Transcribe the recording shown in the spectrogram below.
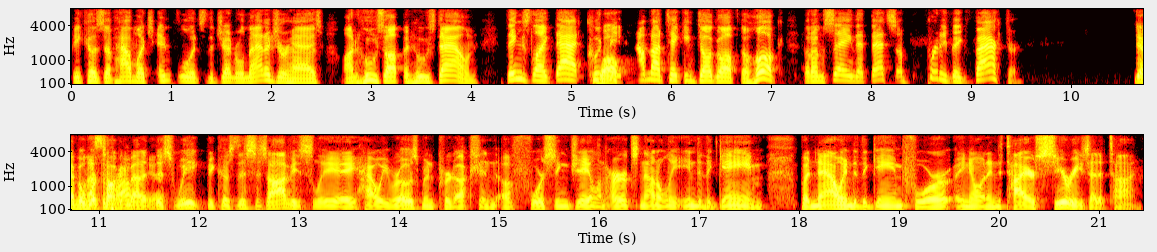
because of how much influence the general manager has on who's up and who's down. Things like that could well, be. I'm not taking Doug off the hook, but I'm saying that that's a pretty big factor. Yeah, but well, we're talking about it yeah. this week because this is obviously a Howie Roseman production of forcing Jalen Hurts not only into the game, but now into the game for you know an entire series at a time.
